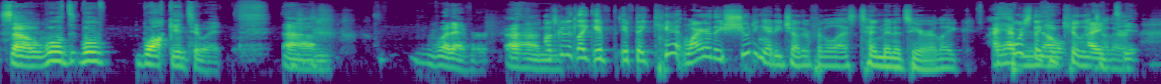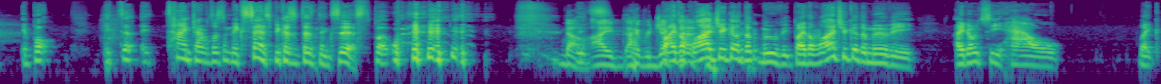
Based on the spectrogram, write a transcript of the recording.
So we'll we'll walk into it. Um, whatever. Um, I was gonna like if if they can't, why are they shooting at each other for the last ten minutes here? Like, I of course they no can kill each idea. other. It, but it's a, it, time travel doesn't make sense because it doesn't exist. But no, I I reject by that. the logic of the movie. By the logic of the movie, I don't see how like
